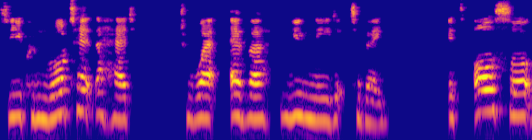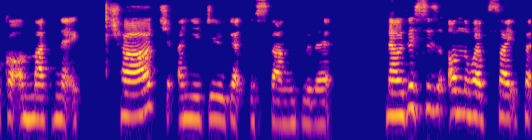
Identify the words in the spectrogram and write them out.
So you can rotate the head to wherever you need it to be. It's also got a magnetic charge and you do get the stand with it. Now this is on the website for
